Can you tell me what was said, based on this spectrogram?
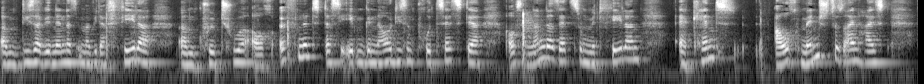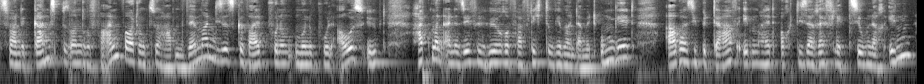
ähm, dieser, wir nennen das immer wieder Fehlerkultur ähm, auch öffnet, dass sie eben genau diesen Prozess der Auseinandersetzung mit Fehlern erkennt, auch Mensch zu sein heißt zwar eine ganz besondere Verantwortung zu haben. Wenn man dieses Gewaltmonopol ausübt, hat man eine sehr viel höhere Verpflichtung, wie man damit umgeht. Aber sie bedarf eben halt auch dieser Reflexion nach innen,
